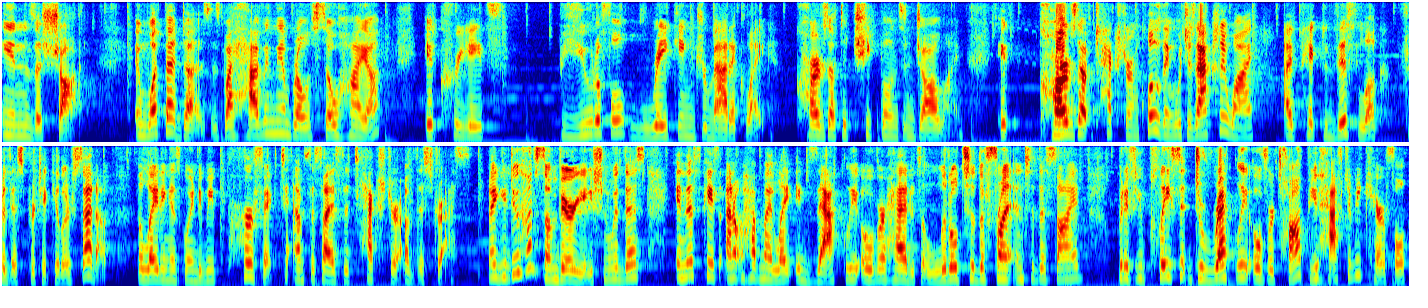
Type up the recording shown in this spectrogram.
in the shot. And what that does is by having the umbrella so high up, it creates beautiful, raking, dramatic light. Carves out the cheekbones and jawline. It carves out texture and clothing, which is actually why I picked this look for this particular setup. The lighting is going to be perfect to emphasize the texture of this dress. Now you do have some variation with this. In this case, I don't have my light exactly overhead. It's a little to the front and to the side, but if you place it directly over top, you have to be careful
